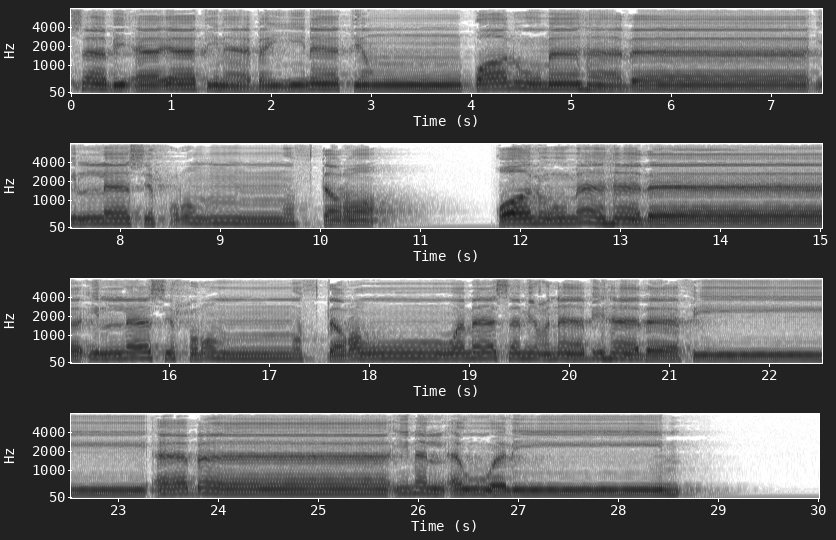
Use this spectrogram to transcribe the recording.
مُوسَىٰ بِآيَاتِنَا بَيِّنَاتٍ قَالُوا مَا هَٰذَا إِلَّا سِحْرٌ مُّفْتَرًى قالوا ما هذا إلا سحر مفترى وما سمعنا بهذا في آبائنا الأولين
